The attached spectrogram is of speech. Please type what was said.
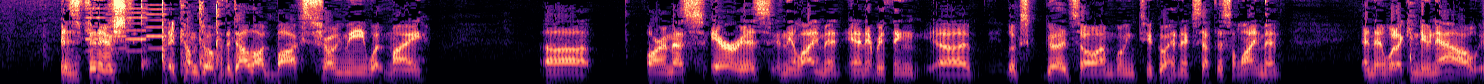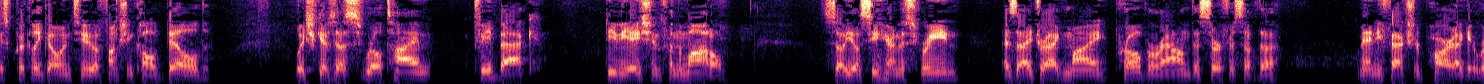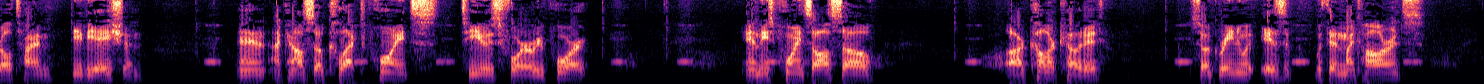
is finished, it comes up with a dialog box showing me what my uh, RMS error is in the alignment, and everything uh, looks good. So I'm going to go ahead and accept this alignment. And then what I can do now is quickly go into a function called build, which gives us real-time feedback deviation from the model. So you'll see here on the screen, as I drag my probe around the surface of the manufactured part, I get real-time deviation. And I can also collect points to use for a report. And these points also are color-coded so green is within my tolerance,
